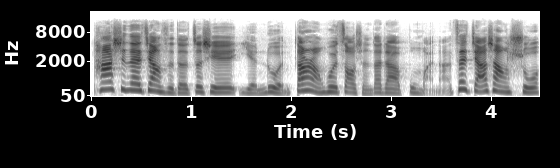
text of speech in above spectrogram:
他现在这样子的这些言论，当然会造成大家的不满啊。再加上说，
